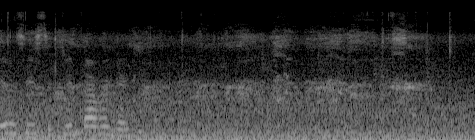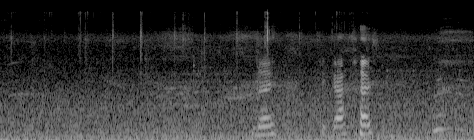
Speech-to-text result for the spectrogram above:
Yes, it's the Twin Tower, guys. Dai, si Kakas. Si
